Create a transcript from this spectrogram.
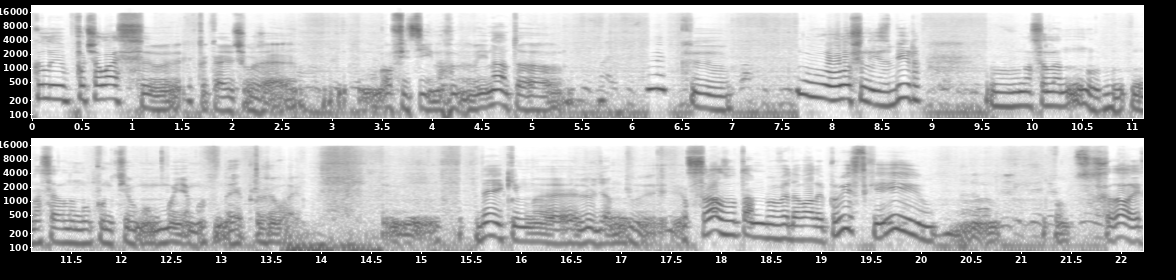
Коли почалась, е, як то кажучи, вже офіційно війна, то як, е, ну, оголошений збір в населен, ну, населеному пункті моєму, де я проживаю. Деяким е, людям зразу там видавали повістки і м, сказали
